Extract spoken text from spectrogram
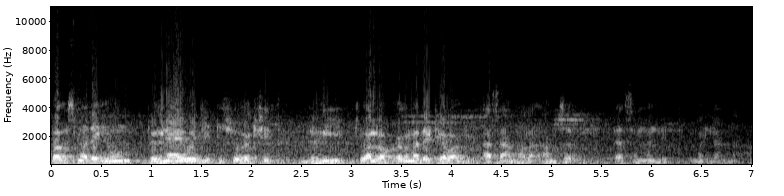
पर्समध्ये घेऊन फिरण्याऐवजी ती सुरक्षित घरी किंवा लॉकरमध्ये ठेवावी असं आम्हाला आमचं त्या संबंधित महिलांना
